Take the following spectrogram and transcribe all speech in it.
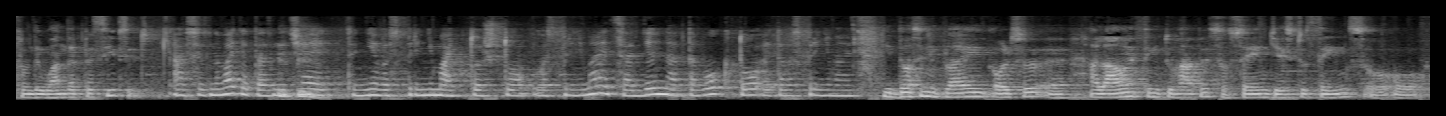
from the one that perceives it. А осознавать это означает не воспринимать то, что воспринимается, отдельно от того, кто это воспринимает. It doesn't imply also uh, allowing things to happen, so saying yes to things or or,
